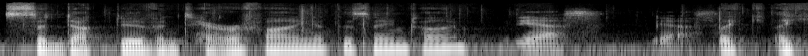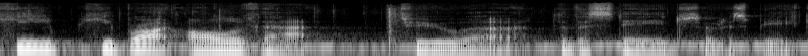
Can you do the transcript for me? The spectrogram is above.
seductive and terrifying at the same time. yes. Yes. Like like he he brought all of that to uh, to the stage, so to speak.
